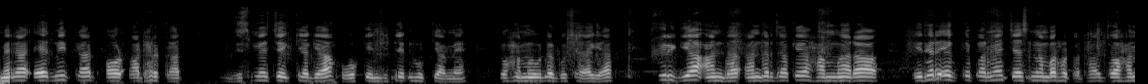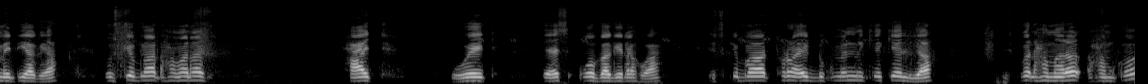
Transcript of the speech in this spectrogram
मेरा एडमिट कार्ड और आधार कार्ड जिसमें चेक किया गया, वो कैंडिडेट हूँ क्या मैं? तो हमें उधर घुसाया गया। फिर गया अंदर अंदर जाके हमारा इधर एक पेपर में चेस्ट नंबर होता था, जो हमें दिया गया। उसके बाद हमारा हाइट वेट चेस्ट वो वगैरह हुआ। इसके बाद थोड़ा एक डॉक्यूमेंट में क्या क्या लिया। इसके बाद हमारा, हमको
